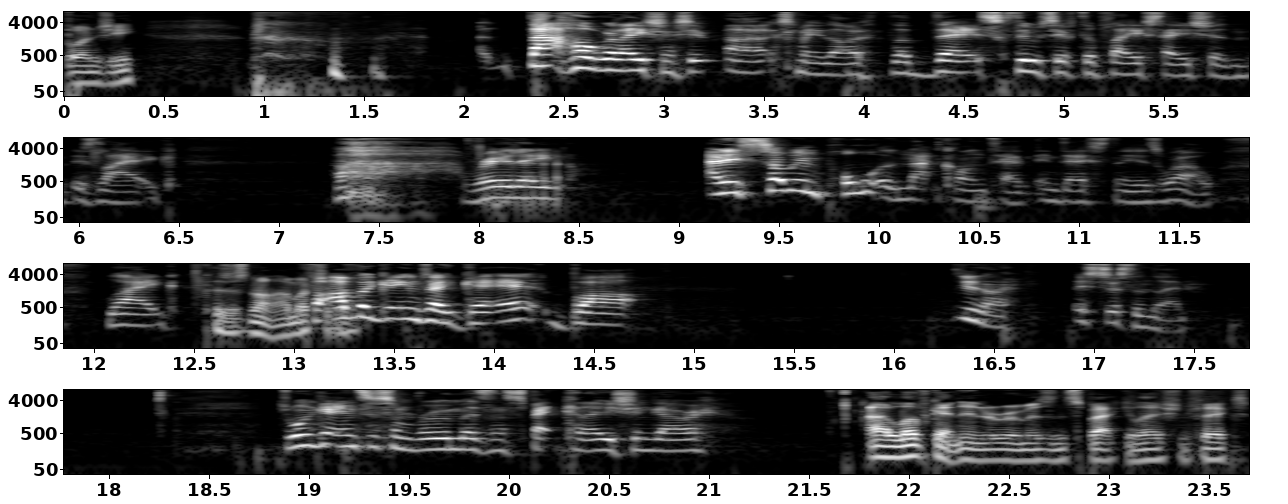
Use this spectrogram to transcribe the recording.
Bungie. That whole relationship irks me though. The they're exclusive to PlayStation is like, ah, really. And it's so important that content in Destiny as well. Like Because it's not that much. For of it. other games, I get it, but you know, it's just annoying. Do you want to get into some rumors and speculation, Gary? I love getting into rumors and speculation fix.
